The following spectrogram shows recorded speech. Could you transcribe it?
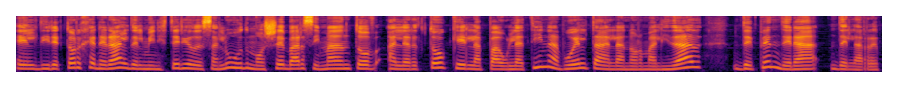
el director general del Ministerio de Salud, Moshe Bar Simantov, alertó que la paulatina vuelta a la normalidad dependerá de la,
